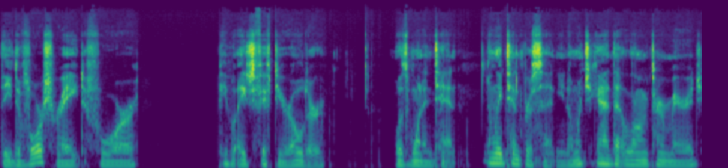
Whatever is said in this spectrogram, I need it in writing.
the divorce rate for people aged 50 or older was 1 in 10. Only 10%. You know, once you had that long term marriage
